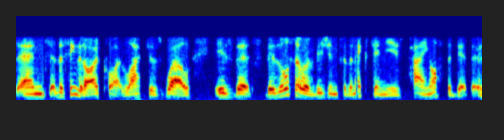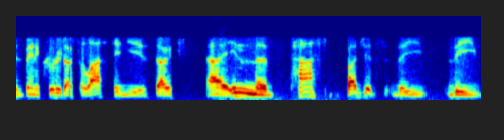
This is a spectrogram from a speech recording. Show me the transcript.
And the thing that I quite liked as well is that there's also a vision for the next 10 years paying off the debt that has been accrued over the last 10 years. So uh, in the past budgets, the the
